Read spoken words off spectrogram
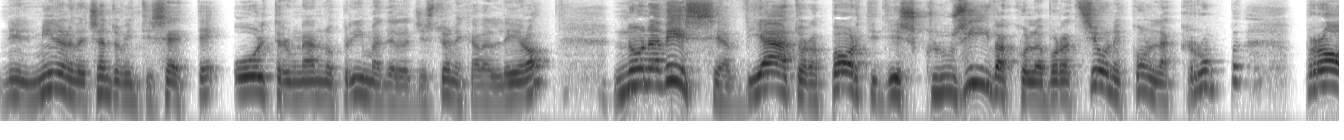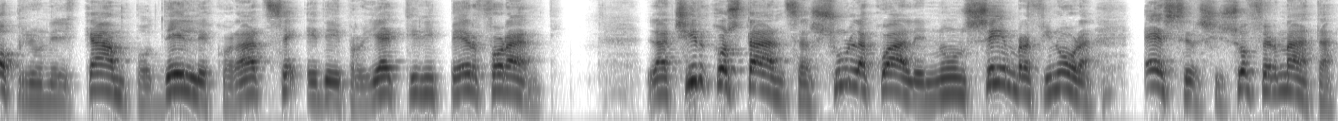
nel 1927, oltre un anno prima della gestione Cavallero, non avesse avviato rapporti di esclusiva collaborazione con la Krupp proprio nel campo delle corazze e dei proiettili perforanti. La circostanza sulla quale non sembra finora essersi soffermata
